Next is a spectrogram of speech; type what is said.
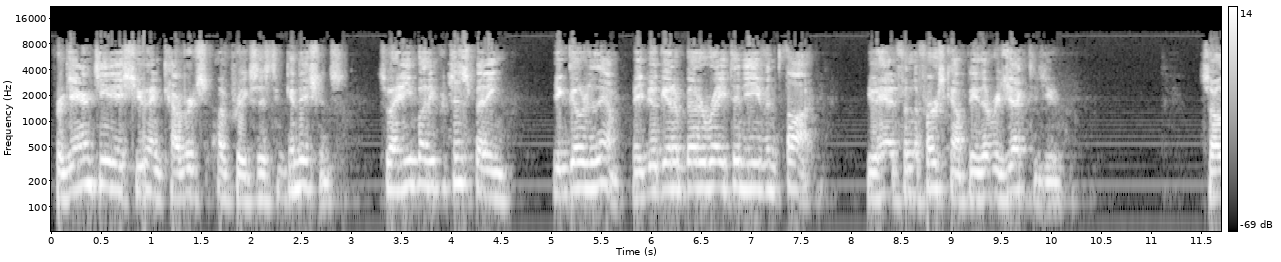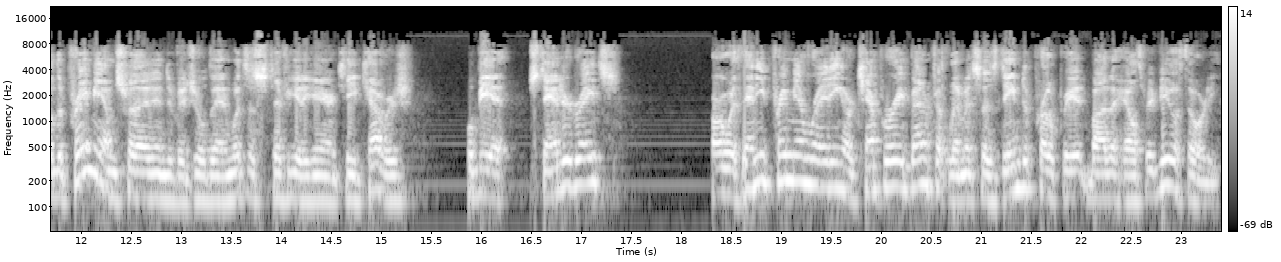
for guaranteed issue and coverage of pre-existing conditions. So anybody participating, you can go to them. Maybe you'll get a better rate than you even thought you had from the first company that rejected you. So the premiums for that individual then with the certificate of guaranteed coverage will be at standard rates or with any premium rating or temporary benefit limits as deemed appropriate by the Health Review Authority.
